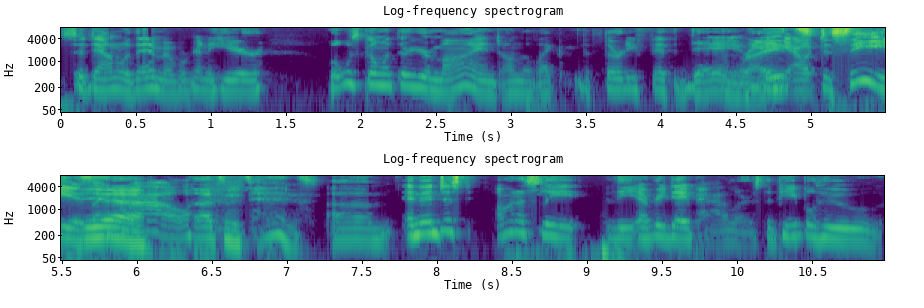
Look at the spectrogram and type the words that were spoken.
sit down with them and we're gonna hear what was going through your mind on the like the 35th day of being Right? out to sea. It's like yeah, wow. that's intense. Um, and then just honestly, the everyday paddlers, the people who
